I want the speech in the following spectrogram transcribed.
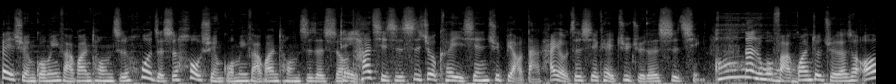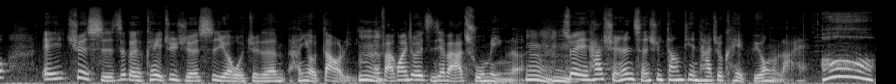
备选国民法官通知或者是候选国民法官通知的时候，他其实是就可以先去表达他有这些可以拒绝的事情。哦，那如果法官就觉得说，哦，哎，确实这个可以拒绝的事由，我觉得很有道理。那法官就会直接把他除名了，嗯嗯，所以他选任程序当天他就可以不用来哦。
